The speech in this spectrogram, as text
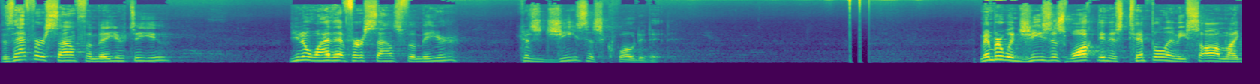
Does that verse sound familiar to you? You know why that verse sounds familiar? Because Jesus quoted it. Remember when Jesus walked in his temple and he saw him like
